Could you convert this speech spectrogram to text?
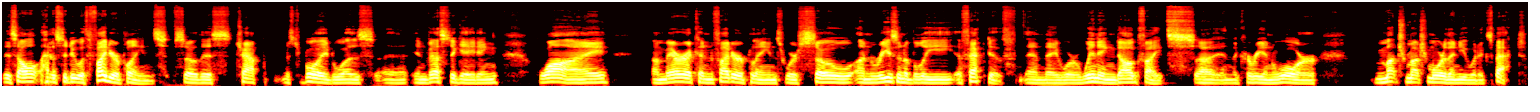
This all has to do with fighter planes. So this chap, Mr. Boyd, was uh, investigating why American fighter planes were so unreasonably effective, and they were winning dogfights uh, in the Korean War much, much more than you would expect.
